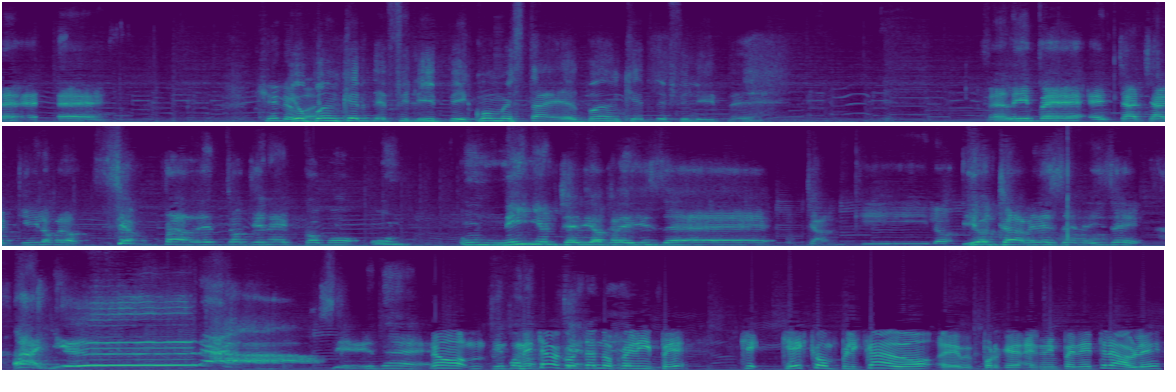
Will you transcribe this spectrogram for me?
Eh, eh, ¿Qué E o bunker de Felipe, como está el bunker de Felipe? Felipe está tranquilo, pero siempre adentro tiene como un, un niño interior que le dice tranquilo y otra vez le dice ¡Ayuda! ¿Sí, viste? No, Tipo, me estaba contando Felipe que, que es complicado eh, porque en Impenetrable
